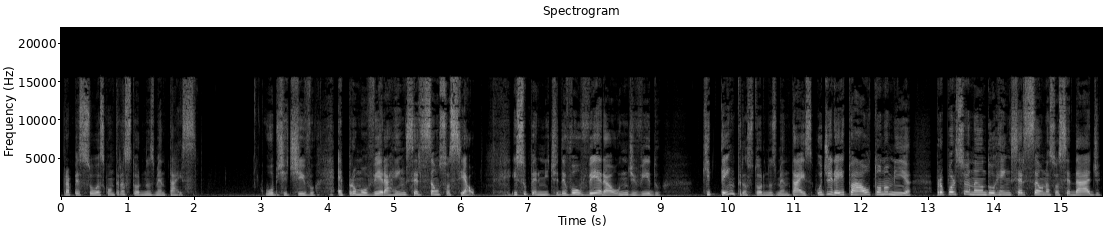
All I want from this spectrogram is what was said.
para pessoas com transtornos mentais. O objetivo é promover a reinserção social. Isso permite devolver ao indivíduo que tem transtornos mentais o direito à autonomia, proporcionando reinserção na sociedade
